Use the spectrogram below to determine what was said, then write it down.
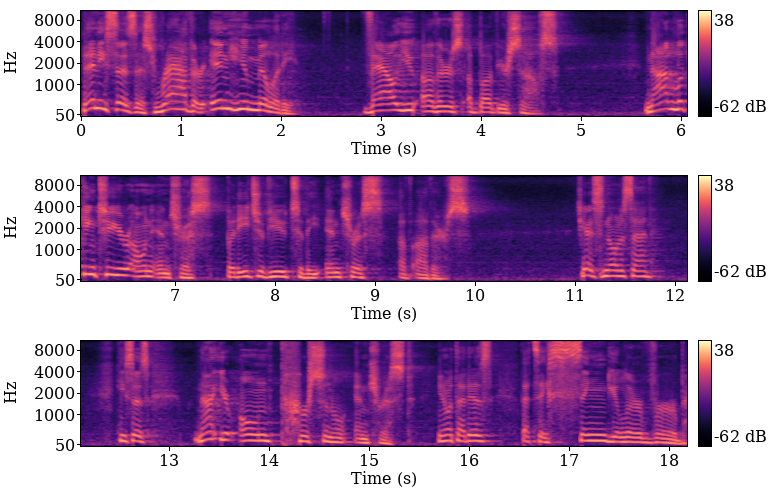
Then he says this rather, in humility, value others above yourselves, not looking to your own interests, but each of you to the interests of others. Do you guys notice that? He says, not your own personal interest. You know what that is? That's a singular verb.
